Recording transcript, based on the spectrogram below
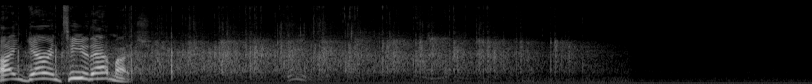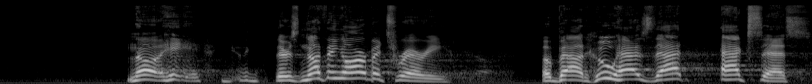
I can guarantee you that much. No, he, there's nothing arbitrary about who has that access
